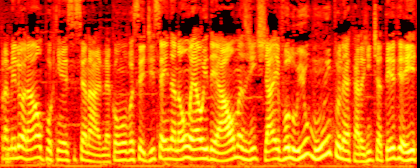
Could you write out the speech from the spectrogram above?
Para melhorar um pouquinho esse cenário, né? Como você disse, ainda não é o ideal, mas a gente já evoluiu muito, né, cara? A gente já teve aí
